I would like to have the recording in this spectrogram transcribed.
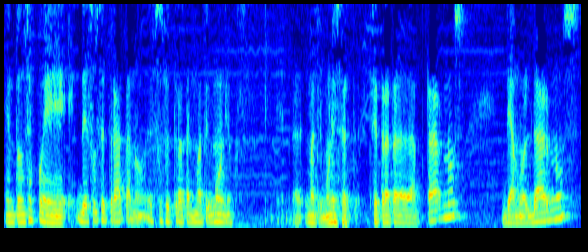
Entonces, pues de eso se trata, ¿no? De eso se trata el matrimonio. El matrimonio se, se trata de adaptarnos, de amoldarnos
